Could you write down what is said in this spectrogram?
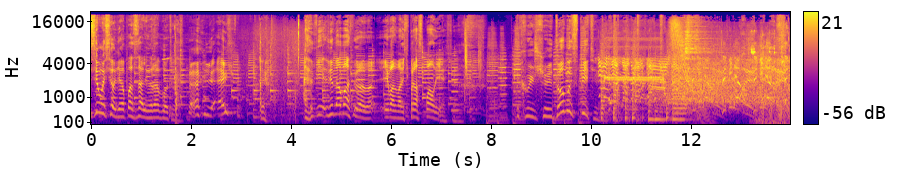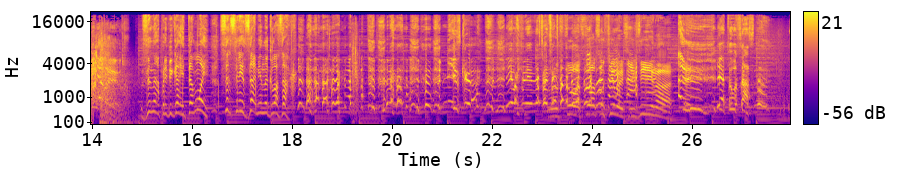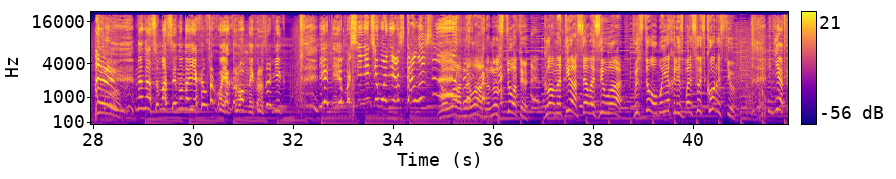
сегодня опоздали на работу. Ви- Виноват, Иван Иван Иванович, проспал я. Так вы еще и дома спите? Жена прибегает домой со слезами на глазах. Мишка! Ну что, что случилось, Зина? Это ужасно! На нашу машину наехал такой огромный грузовик! И от нее почти ничего не осталось! Ну ладно, ладно, ну что ты? Главное, ты осталась жива. Вы что, оба ехали с большой скоростью? Нет,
